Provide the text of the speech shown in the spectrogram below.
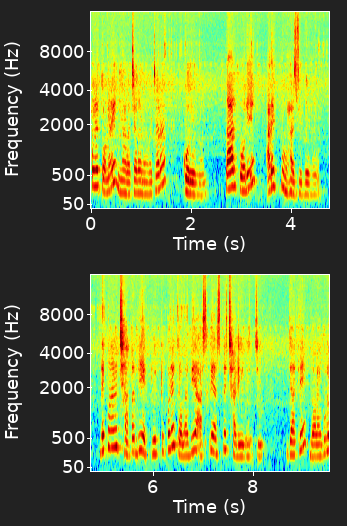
করে তলায় নাড়াচাড়া নাড়াচাড়া করব তারপরে আরেকটু ভাজতে দেবো। দেখুন, আমি ছাতা দিয়ে একটু একটু করে তলা দিয়ে আস্তে আস্তে ছাড়িয়ে দিচ্ছি, যাতে বড়াগুলো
